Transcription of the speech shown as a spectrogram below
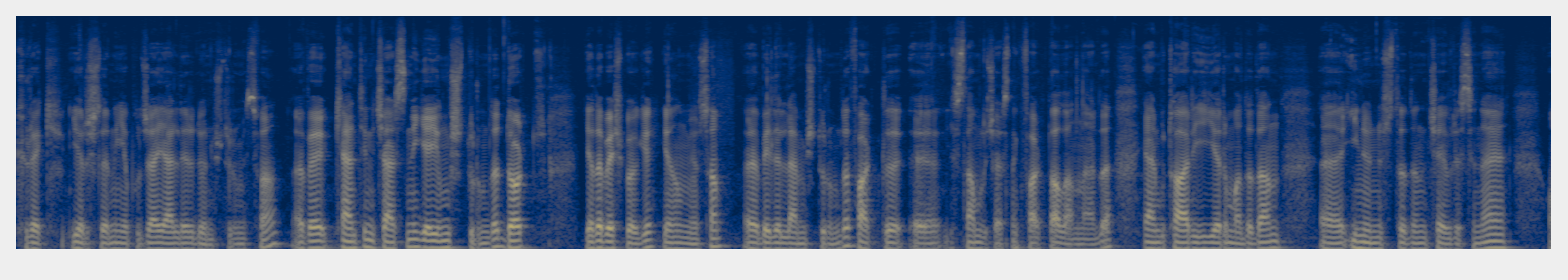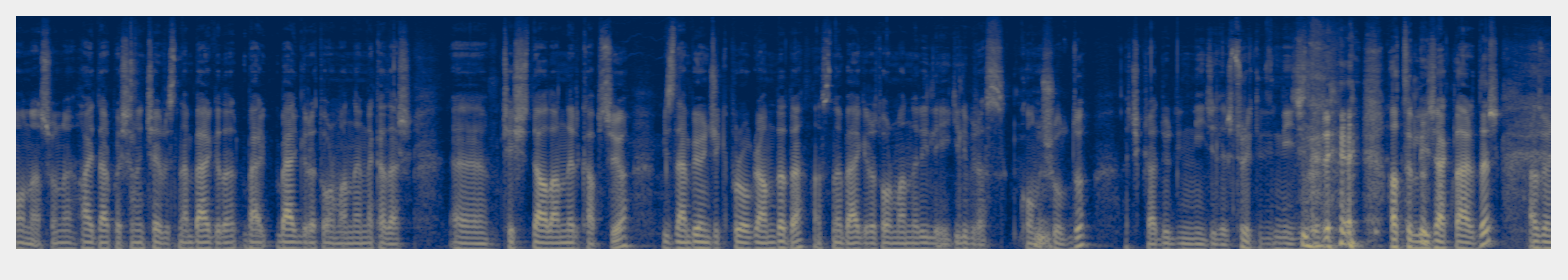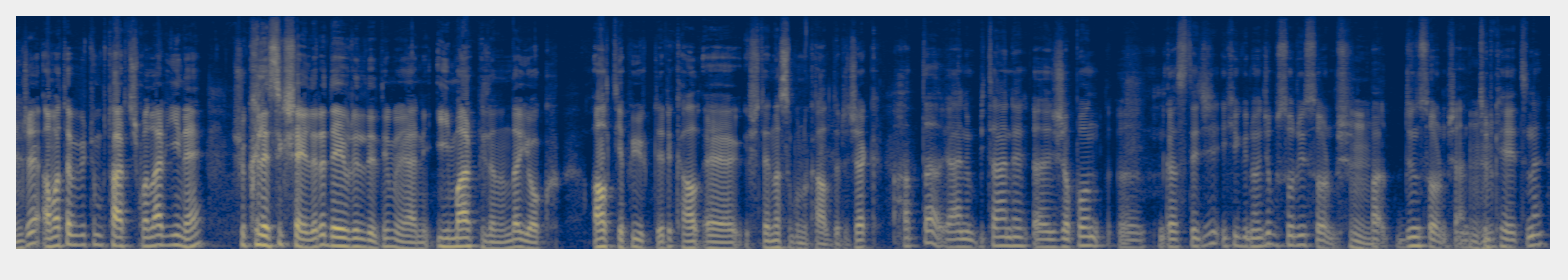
kürek yarışlarının yapılacağı yerleri dönüştürmesi falan. E, ve kentin içerisine yayılmış durumda. Dört ya da beş bölge yanılmıyorsam e, belirlenmiş durumda. Farklı e, İstanbul içerisindeki farklı alanlarda. Yani bu tarihi yarımadadan e, İnönü Stadı'nın çevresine ondan sonra Haydarpaşa'nın çevresinden Belgrad, Bel- Belgrad ormanlarına kadar e, çeşitli alanları kapsıyor. Bizden bir önceki programda da aslında Belgrad ormanları ile ilgili biraz konuşuldu. Açık Radyo dinleyicileri, sürekli dinleyicileri hatırlayacaklardır az önce. Ama tabii bütün bu tartışmalar yine şu klasik şeylere devrildi değil mi? Yani imar planında yok. Altyapı yükleri kal, e, işte nasıl bunu kaldıracak? Hatta yani bir tane e, Japon e, gazeteci iki gün önce bu soruyu sormuş. Hmm. Dün sormuş yani Türk heyetine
